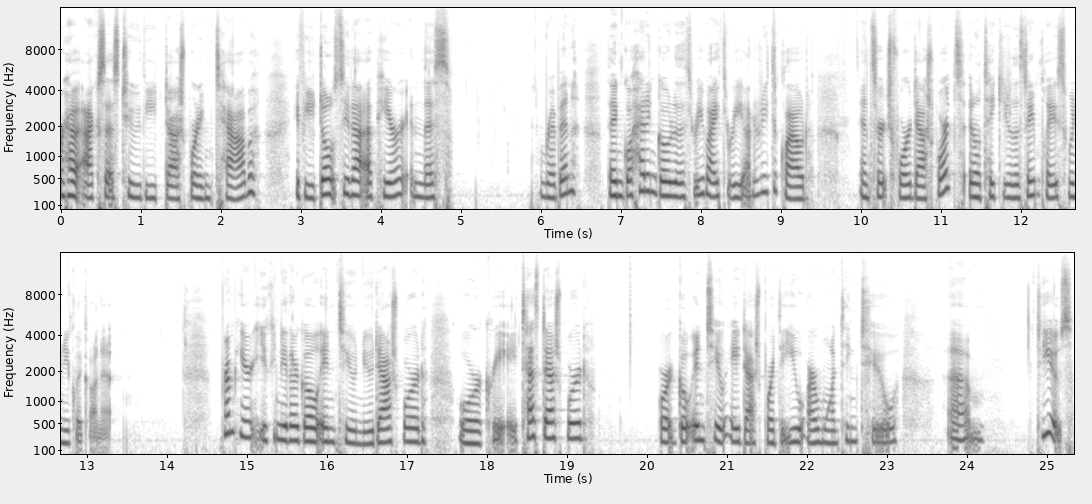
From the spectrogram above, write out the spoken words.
or have access to the dashboarding tab. If you don't see that up here in this ribbon, then go ahead and go to the 3x3 underneath the cloud and search for dashboards. It'll take you to the same place when you click on it. From here, you can either go into new dashboard or create a test dashboard or go into a dashboard that you are wanting to um, to use.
